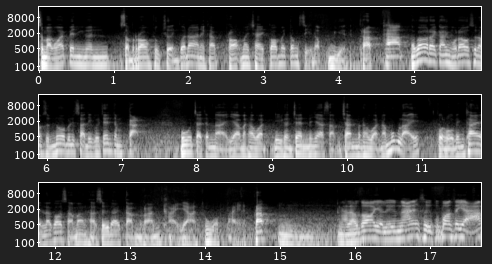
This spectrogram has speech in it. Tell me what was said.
สมัครไว้เป็นเงินสำรองฉุกเฉินก็ได้นะครับ เพราะไม่ใช้ก็ไม่ต้องเสียดอกเบี้ยนะครับ ครับ แล้วก็รายการของเราสนับสนุนโดยบริษัทดีโคเจนจำกัด ผู้จัดจำหน่ายยาบรรเทาหวัดดีคอนเจนเป็นยาสามชั้นบรรเทาหวัดน้ำมูกไหลปวดหัวเป็นไข้แล้วก็สามารถหาซื้อได้ตามร้านขายยาทั่วไปนะครับอืมอะแล้วก็อย่าลืมนะหนังสือฟุตบอลสยาม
